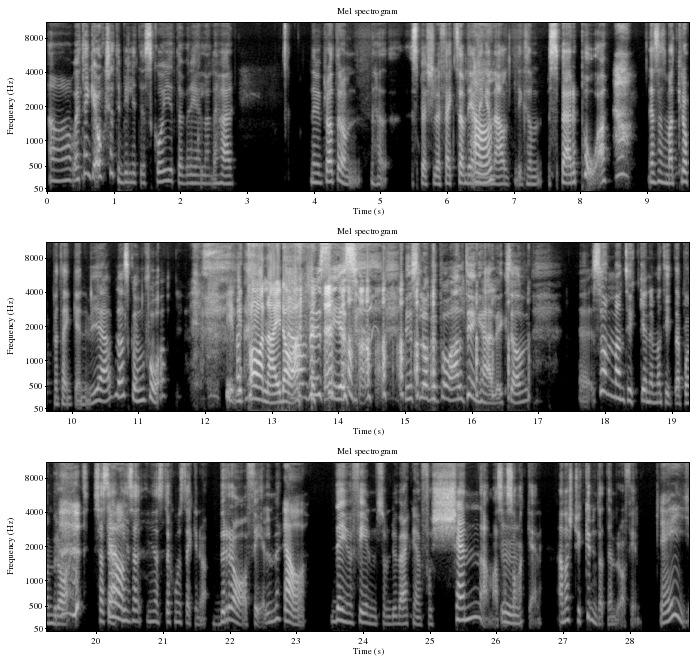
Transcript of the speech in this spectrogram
Ja, och jag tänker också att det blir lite skojigt över hela det här, när vi pratar om den här special effects-avdelningen, Ja. allt liksom spär på. Nästan som att kroppen tänker, nu jävlar ska hon få. Vi, vi tar idag. Ja, precis. Nu slår vi på allting här liksom. Eh, Som man tycker när man tittar på en bra, så att säga, Ja. inom- citationstecken, bra film. ja, Det är ju en film som du verkligen får känna massa Mm. saker. Annars tycker du inte att det är en bra film. nej,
